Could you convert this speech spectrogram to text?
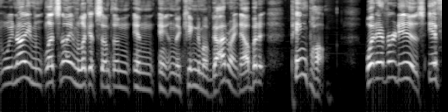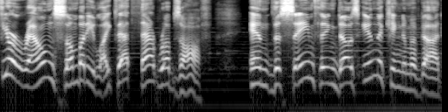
we're not even let's not even look at something in in the kingdom of God right now, but it, ping pong. Whatever it is, if you're around somebody like that, that rubs off. And the same thing does in the kingdom of God.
